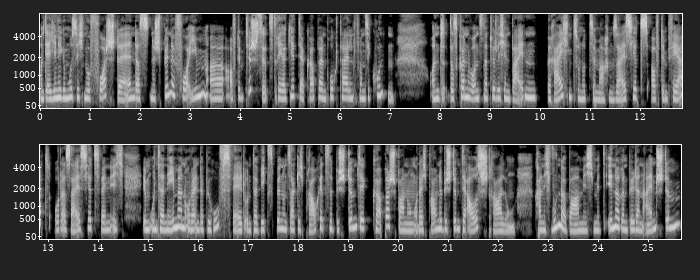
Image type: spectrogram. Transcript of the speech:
Und derjenige muss sich nur vorstellen, dass eine Spinne vor ihm äh, auf dem Tisch sitzt, reagiert der Körper in Bruchteilen von Sekunden. Und das können wir uns natürlich in beiden Bereichen zunutze machen, sei es jetzt auf dem Pferd oder sei es jetzt, wenn ich im Unternehmen oder in der Berufswelt unterwegs bin und sage, ich brauche jetzt eine bestimmte Körperspannung oder ich brauche eine bestimmte Ausstrahlung, kann ich wunderbar mich mit inneren Bildern einstimmen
